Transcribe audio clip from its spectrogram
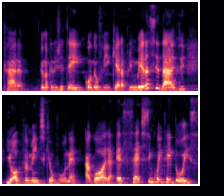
Cara, eu não acreditei quando eu vi que era a primeira cidade e obviamente que eu vou, né? Agora é 7h52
